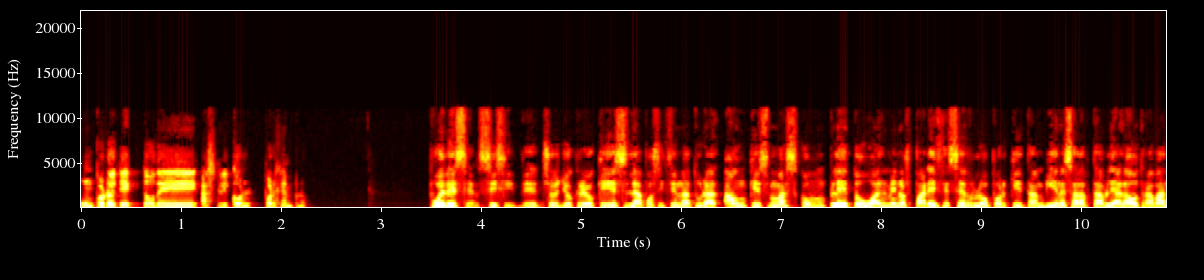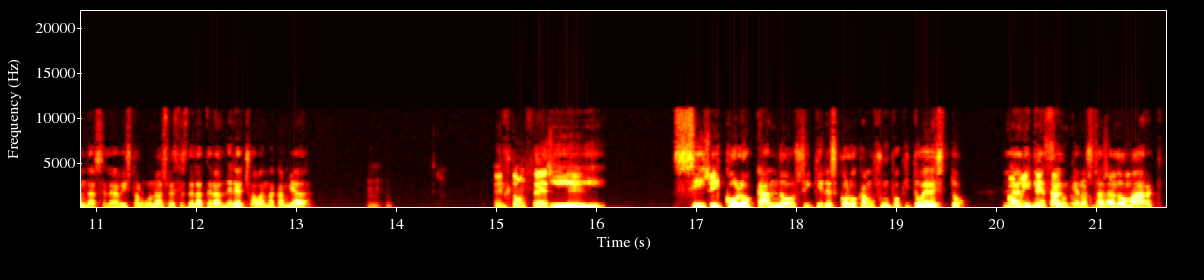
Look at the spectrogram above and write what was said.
un proyecto de Ashley Cole, por ejemplo? Puede ser, sí, sí. De hecho, yo creo que es la posición natural, aunque es más completo, o al menos parece serlo, porque también es adaptable a la otra banda. Se le ha visto algunas veces de lateral derecho, a banda cambiada. Entonces. Y. eh, sí, sí. y colocando, si quieres, colocamos un poquito esto, la Vamos alineación que nos ha dado. Mark.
